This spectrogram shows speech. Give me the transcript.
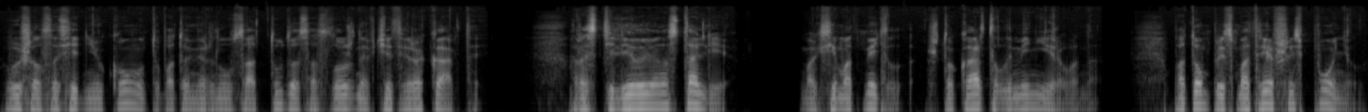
Вышел в соседнюю комнату, потом вернулся оттуда со сложенной в четверо картой. Расстелил ее на столе. Максим отметил, что карта ламинирована. Потом, присмотревшись, понял,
